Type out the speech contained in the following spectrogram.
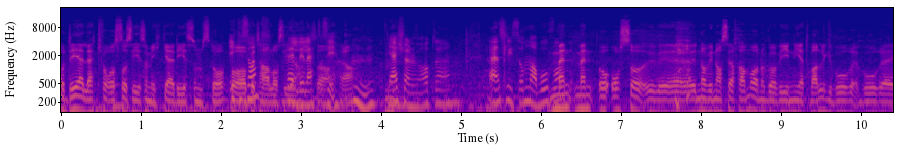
Og det er lett for oss å si som ikke er de som står på sant? betalersida. Veldig lett Så, å si. ja. Mm. Jeg skjønner at eh, det er en slitsom nabo for. Men, men og også eh, når vi nå ser framover, nå går vi inn i et valg hvor, hvor eh,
